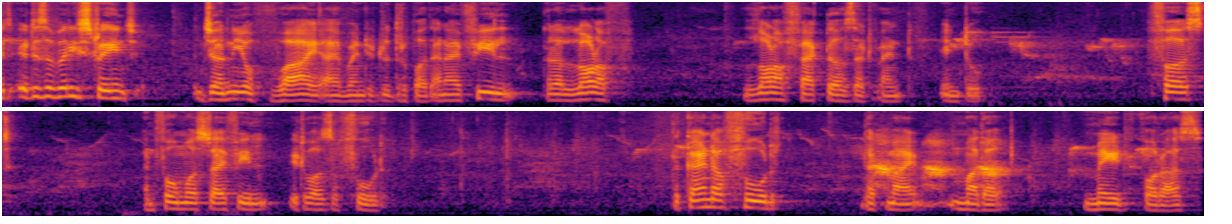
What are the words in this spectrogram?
It, it is a very strange journey of why I went into Dhrupad, and I feel there are a lot of lot of factors that went into. First and foremost, I feel it was the food. The kind of food that my mother made for us,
